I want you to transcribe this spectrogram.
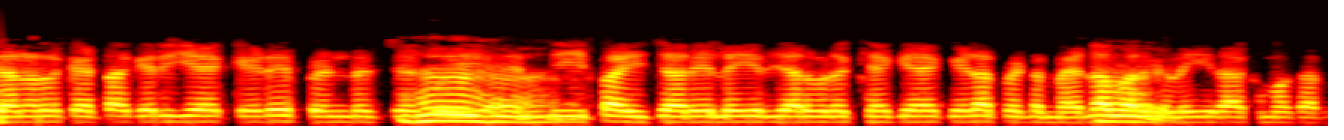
ਜਨਰਲ ਕੈਟਾਗਰੀ ਹੈ ਕਿਹੜੇ ਪਿੰਡ ਚ ਕੋਈ। ਐਸੀ ਭਾਈਚਾਰੇ ਲਈ ਰਿਜ਼ਰਵ ਰੱਖਿਆ ਗਿਆ ਹੈ ਕਿਹੜਾ ਪਿੰਡ ਮਹਿਲਾ। ਵਰਗ ਲਈ ਰਾਖਵਾਂਕਰਨ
